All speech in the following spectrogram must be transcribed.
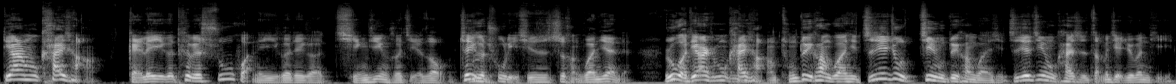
第二幕开场。给了一个特别舒缓的一个这个情境和节奏，这个处理其实是很关键的。如果第二十幕开场从对抗关系直接就进入对抗关系，直接进入开始怎么解决问题，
